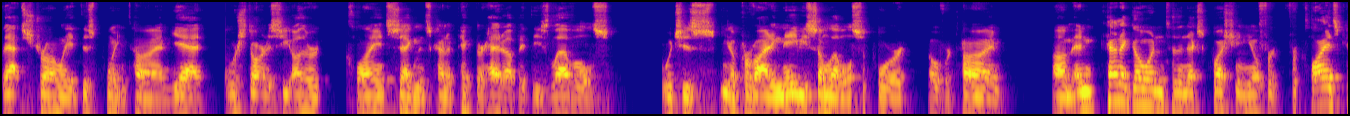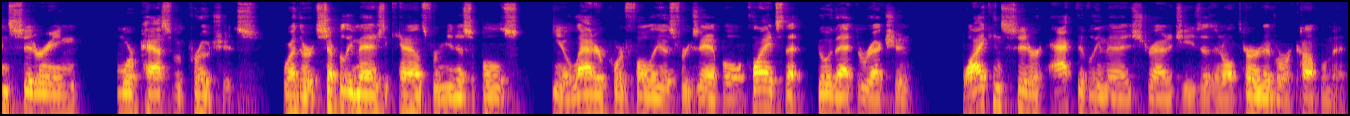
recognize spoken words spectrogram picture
that strongly at this point in time yet. We're starting to see other client segments kind of pick their head up at these levels, which is, you know, providing maybe some level of support over time. Um, and kind of going to the next question, you know, for, for clients considering more passive approaches, whether it's separately managed accounts for municipals, you know, ladder portfolios, for example, clients that go that direction, why consider actively managed strategies as an alternative or a complement?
